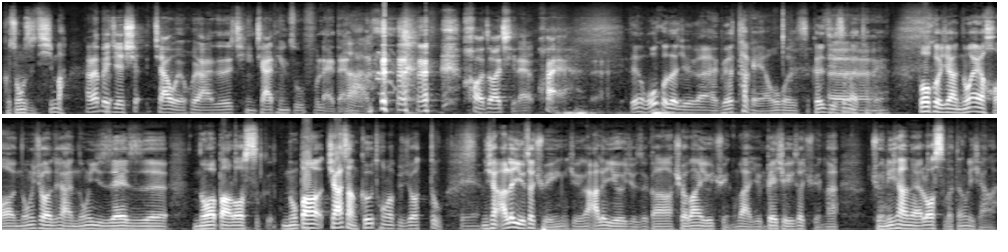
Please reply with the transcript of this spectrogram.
搿种事体嘛。阿拉班级家家委会还是请家庭主妇来担啊当，号召起来快啊！但是我觉着就搿搿太烦，我觉着搿事体真个太烦呃。包括像侬还好，侬晓得像侬现在是侬要帮老师，侬帮家长沟通了比较多对。你像阿拉有只群，就是讲阿拉有就是讲小朋友有群嘛，就班级有只群个，群里向呢老师勿登里向个。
